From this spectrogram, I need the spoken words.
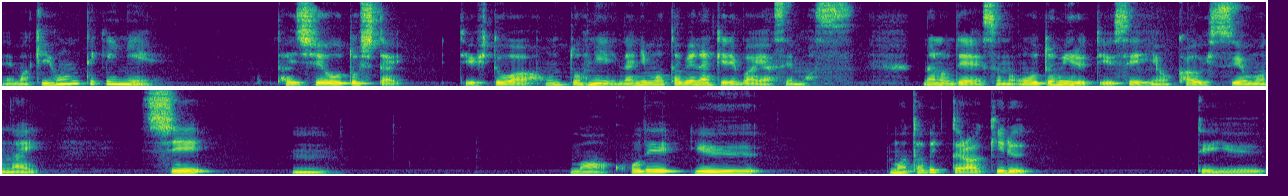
えーまあ、基本的に体重を落としたいっていう人は本当に何も食べなければ痩せます。なので、そのオートミールっていう製品を買う必要もないし、うん。まあ、ここで言う、まあ、食べたら飽きるっていう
